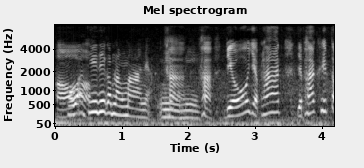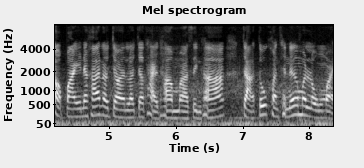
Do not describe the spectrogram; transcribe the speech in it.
เพราะว่าที่ที่กำลังมาเนี่ยมีค่ะมี ค่ะ เดี๋ยวอย่าพลาดอย่าพลาดคลิปต่อไปนะคะ เราจะเราจะถ่ายทำอ่าสินค้าจากตู้คอนเทนเนอร์มาลงใหม่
